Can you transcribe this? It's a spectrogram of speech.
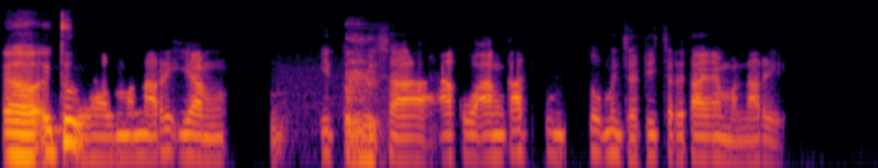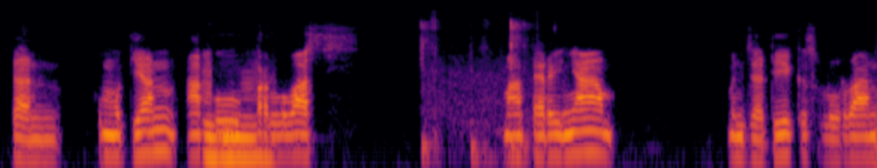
Eee, itu hal-hal menarik yang itu bisa aku angkat untuk menjadi cerita yang menarik. Dan kemudian aku Mmm. perluas materinya menjadi keseluruhan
